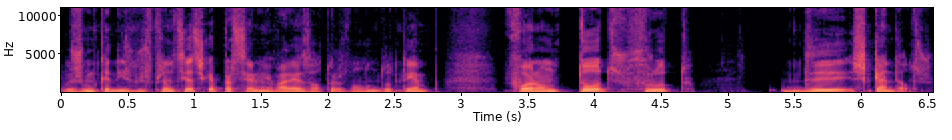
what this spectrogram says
os mecanismos franceses, que apareceram em várias alturas ao longo do tempo, foram todos fruto de escândalos.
